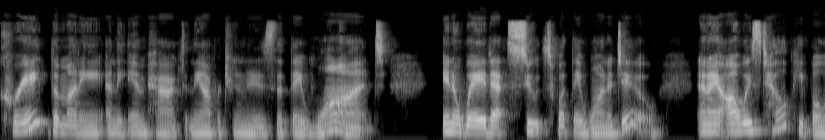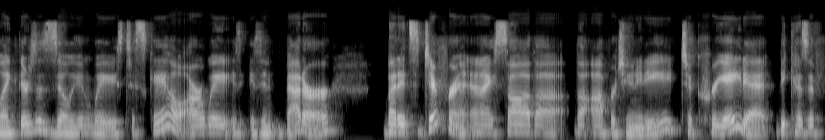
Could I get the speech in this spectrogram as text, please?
create the money and the impact and the opportunities that they want in a way that suits what they want to do. And i always tell people like there's a zillion ways to scale. Our way is, isn't better but it's different. And i saw the the opportunity to create it because if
